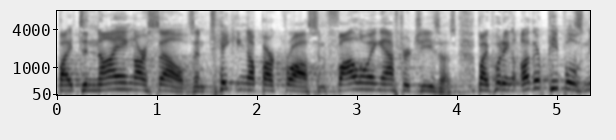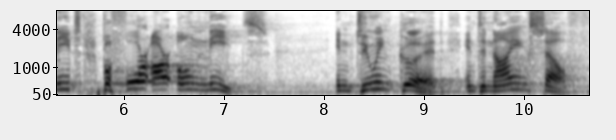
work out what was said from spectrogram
by denying ourselves and taking up our cross and following after Jesus, by putting other people's needs before our own needs, in doing good, in denying self,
